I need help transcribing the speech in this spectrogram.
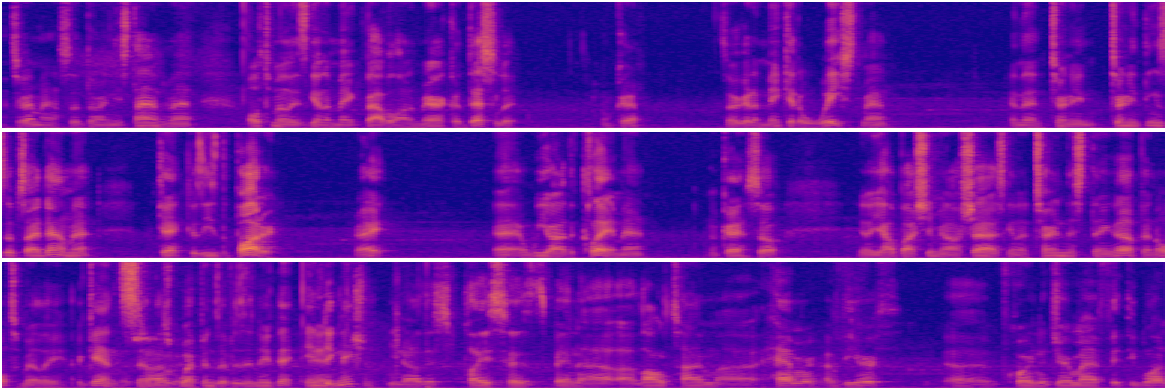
That's right, man. So during these times, man, ultimately it's gonna make Babylon America desolate. Okay, so they're gonna make it a waste, man, and then turning turning things upside down, man. Okay, because he's the potter, right? And we are the clay, man. Okay, so you know Yahweh Shem is gonna turn this thing up, and ultimately, again, That's send those man. weapons of his And- indignation. You know, this place has been a, a long time uh, hammer of the earth, uh, according to Jeremiah 51.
